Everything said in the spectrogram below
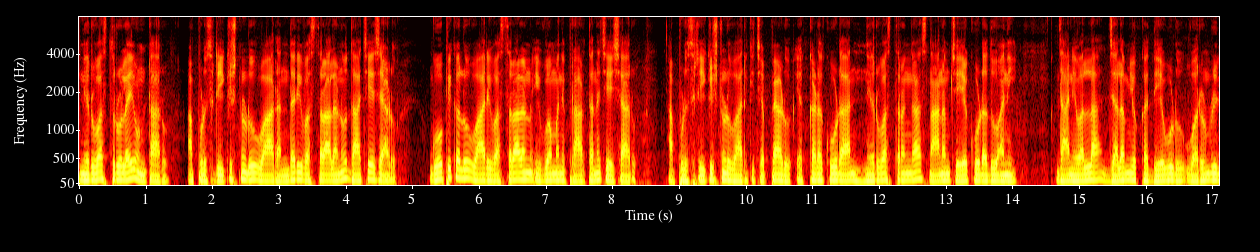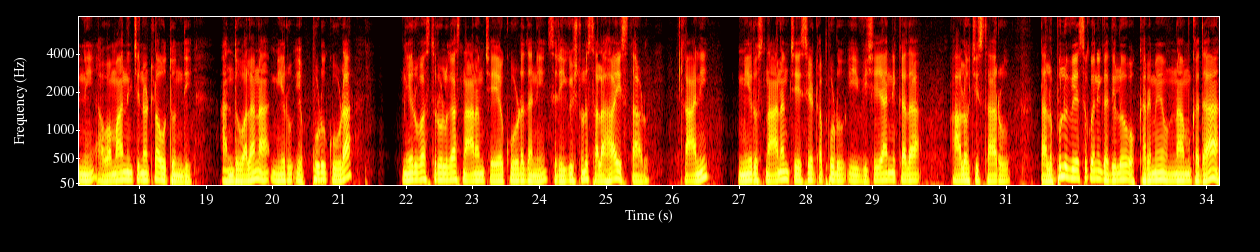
నిర్వస్త్రులై ఉంటారు. అప్పుడు శ్రీకృష్ణుడు వారందరి వస్త్రాలను దాచేశాడు. గోపికలు వారి వస్త్రాలను ఇవ్వమని ప్రార్థన చేశారు. అప్పుడు శ్రీకృష్ణుడు వారికి చెప్పాడు ఎక్కడ కూడా నిర్వస్త్రంగా స్నానం చేయకూడదు అని. దానివల్ల జలం యొక్క దేవుడు వరుణుడిని అవమానించినట్లు అవుతుంది అందువలన మీరు ఎప్పుడు కూడా నిర్వస్త్రులుగా స్నానం చేయకూడదని శ్రీకృష్ణుడు సలహా ఇస్తాడు. కానీ మీరు స్నానం చేసేటప్పుడు ఈ విషయాన్ని కదా ఆలోచిస్తారు? తలుపులు వేసుకొని గదిలో ఒక్కరమే ఉన్నాము కదా?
